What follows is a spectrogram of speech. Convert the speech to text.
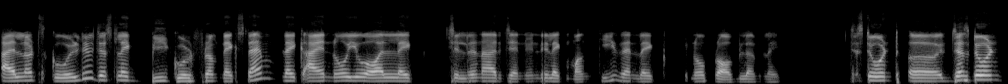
I'll not scold you just like be good from next time like I know you all like children are genuinely like monkeys and like no problem like just don't uh, just don't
